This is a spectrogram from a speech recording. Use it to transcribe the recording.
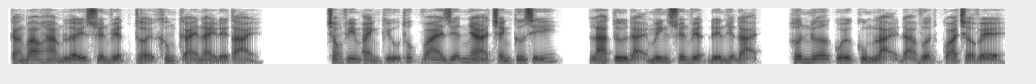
càng bao hàm lấy xuyên việt thời không cái này đề tài. Trong phim ảnh cựu thúc vai diễn nhà tranh cư sĩ, là từ đại minh xuyên việt đến hiện đại, hơn nữa cuối cùng lại đã vượt qua trở về.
